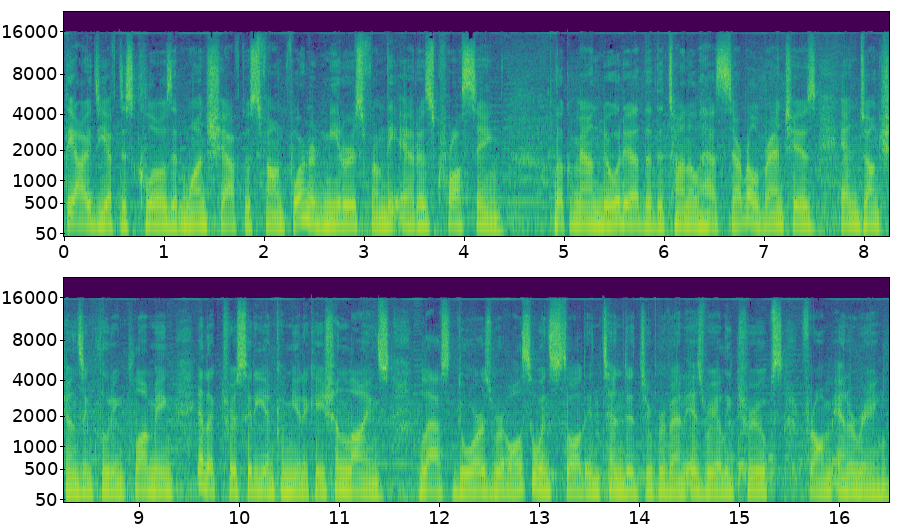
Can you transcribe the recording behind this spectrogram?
The IDF disclosed that one shaft was found 400 meters from the Erez crossing. The command noted that the tunnel has several branches and junctions, including plumbing, electricity, and communication lines. Blast doors were also installed intended to prevent Israeli troops from entering.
